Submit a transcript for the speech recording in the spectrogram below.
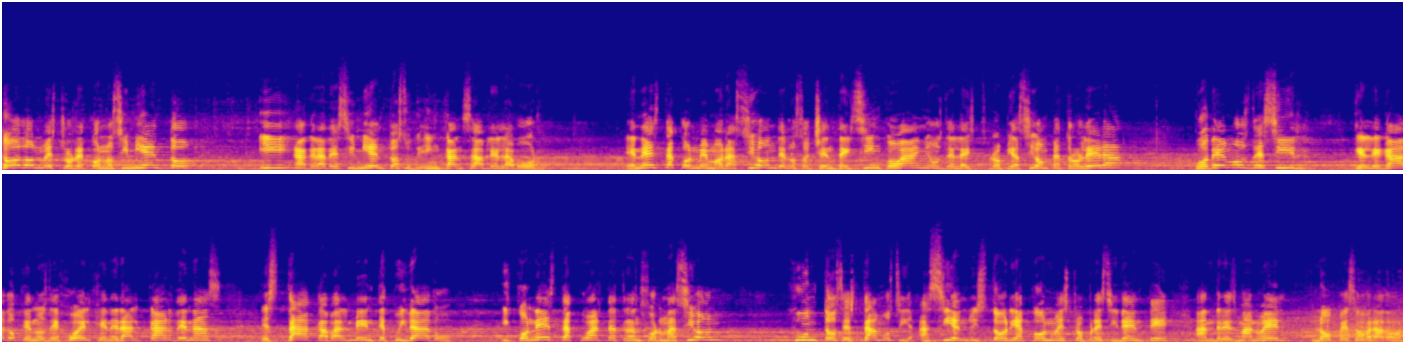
Todo nuestro reconocimiento y agradecimiento a su incansable labor. En esta conmemoración de los 85 años de la expropiación petrolera, podemos decir que el legado que nos dejó el general Cárdenas está cabalmente cuidado y con esta cuarta transformación juntos estamos haciendo historia con nuestro presidente Andrés Manuel López Obrador.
